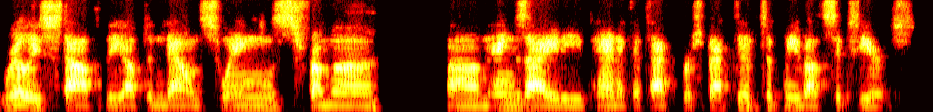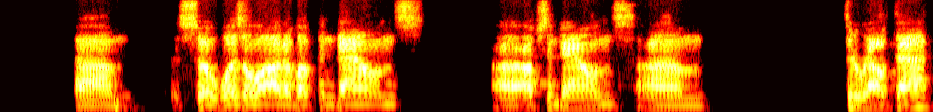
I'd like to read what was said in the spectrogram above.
really stopped the up and down swings from a um, anxiety, panic attack perspective took me about six years. Um, so it was a lot of up and downs, uh, ups and downs um, throughout that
